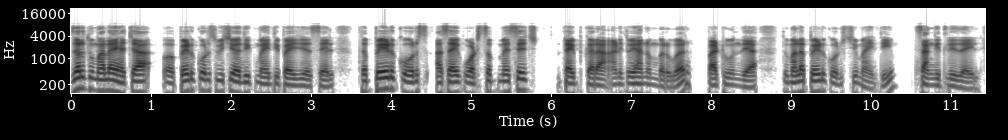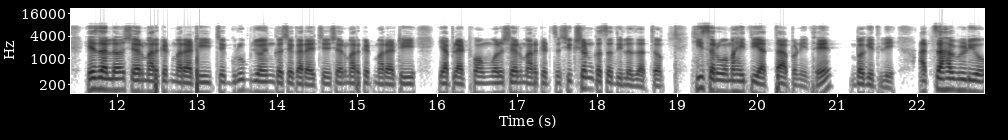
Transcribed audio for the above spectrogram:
जर तुम्हाला ह्याच्या पेड कोर्सविषयी अधिक माहिती पाहिजे असेल तर पेड कोर्स असा एक व्हॉट्सअप मेसेज टाईप करा आणि तो ह्या नंबरवर पाठवून द्या. तुम्हाला पेड कोर्सची माहिती सांगितली जाईल. हे झालं शेअर मार्केट मराठीचे ग्रुप जॉईन कसे करायचे? शेअर मार्केट मराठी या प्लॅटफॉर्मवर शेअर मार्केटचं शिक्षण कसं दिलं जातं? ही सर्व माहिती आत्ता आपण इथे बघितली. आजचा हा व्हिडिओ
